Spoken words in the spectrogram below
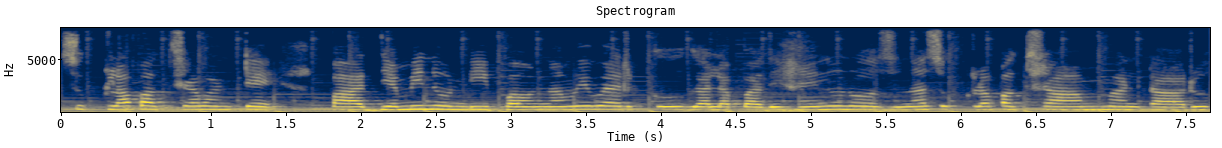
శుక్లపక్షం అంటే పాడ్యమి నుండి పౌర్ణమి వరకు గల పదిహేను రోజున శుక్లపక్షం అంటారు.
